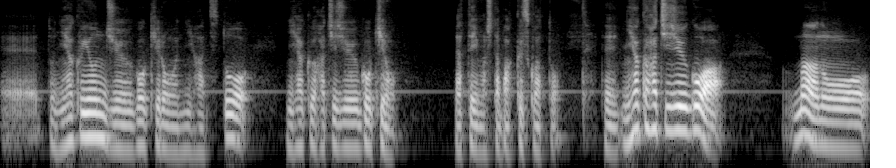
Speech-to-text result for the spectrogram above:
えー、っと245キロ2発と285キロやっていましたバックスクワット。で285はまああの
